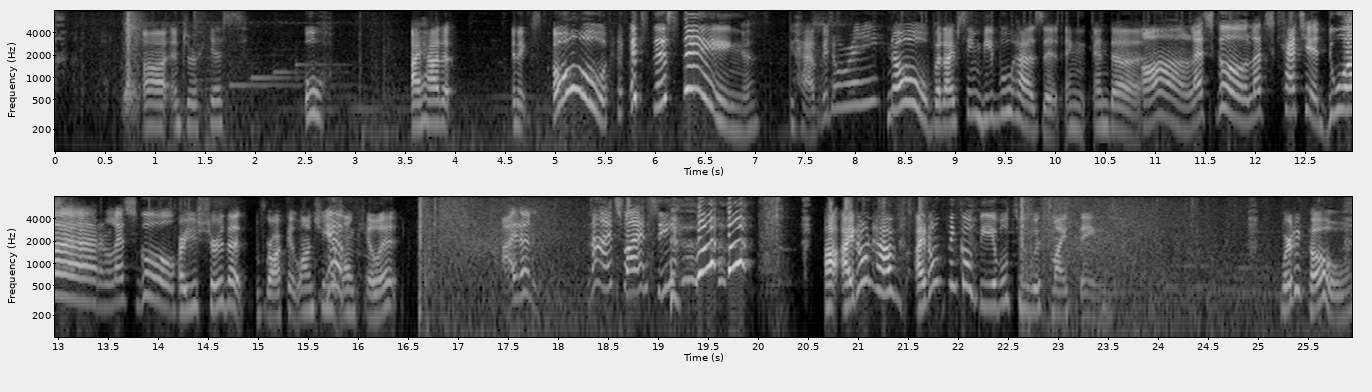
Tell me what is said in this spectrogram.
uh, enter hiss. Oh, I had a, an ex- Oh, it's this thing. You have it already? No, but I've seen Biboo has it, and and uh, Ah, let's go. Let's catch it. Duar, let's go. are you sure that rocket launching Yeah. it won't kill it? I don't. Nah, it's fine. See? Uh, I don't have. I don't think I'll be able to with my thing. Where'd it go?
